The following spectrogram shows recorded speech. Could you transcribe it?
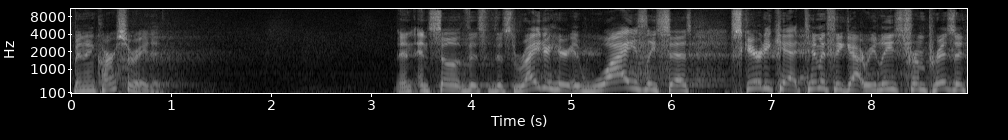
been incarcerated. And, and so this, this writer here wisely says, Scaredy cat Timothy got released from prison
